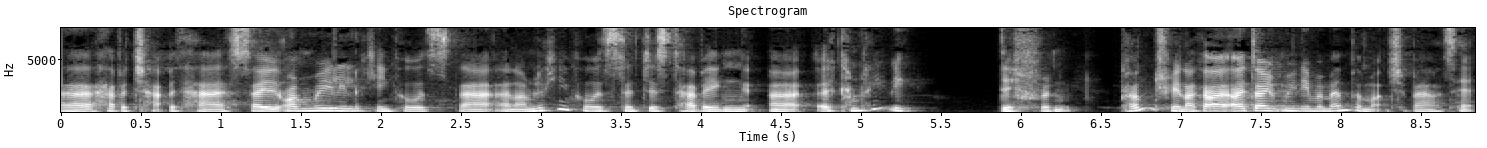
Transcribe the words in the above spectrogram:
uh, have a chat with her. So I'm really looking forward to that. And I'm looking forward to just having uh, a completely different country. Like, I, I don't really remember much about it.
